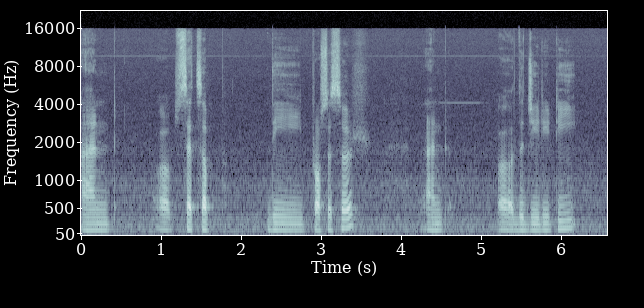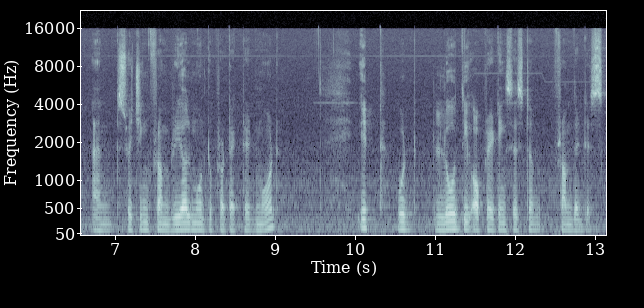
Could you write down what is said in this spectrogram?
and uh, sets up the processor and uh, the GDT and switching from real mode to protected mode, it would load the operating system from the disk.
